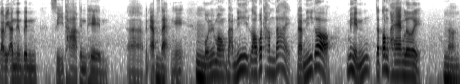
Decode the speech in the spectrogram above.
กับอีกอันหนึงเป็นสีทาเพนๆอ่าเป็นแอปแตกอย่างงี้อืมคนก็มองแบบนี้เราก็ทำได้ แบบนี้ก็ไม่เห็นจะต้องแพงเลย นะอืม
